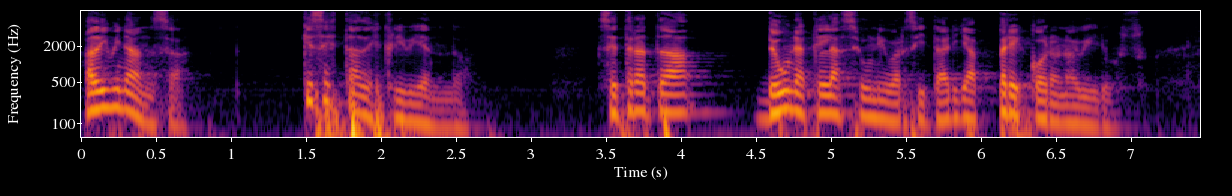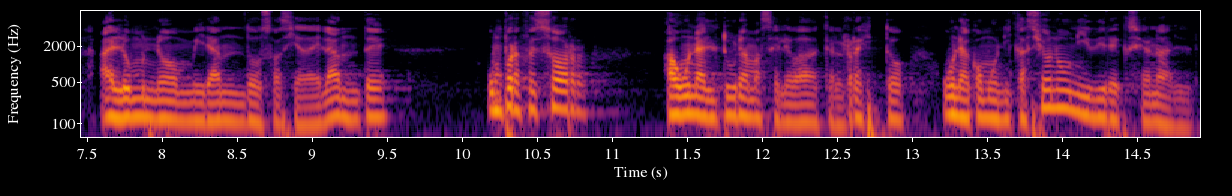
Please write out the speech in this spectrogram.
Adivinanza. ¿Qué se está describiendo? Se trata de una clase universitaria pre-coronavirus. Alumno mirando hacia adelante, un profesor a una altura más elevada que el resto, una comunicación unidireccional.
